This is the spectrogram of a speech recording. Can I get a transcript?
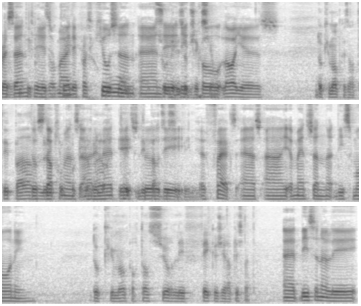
presented by the prosecution and the legal lawyers. Documents présentés par Those le documents are related to the effects as I mentioned this morning. Documents portant sur les faits que j'ai rappelés ce matin. Additionally,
